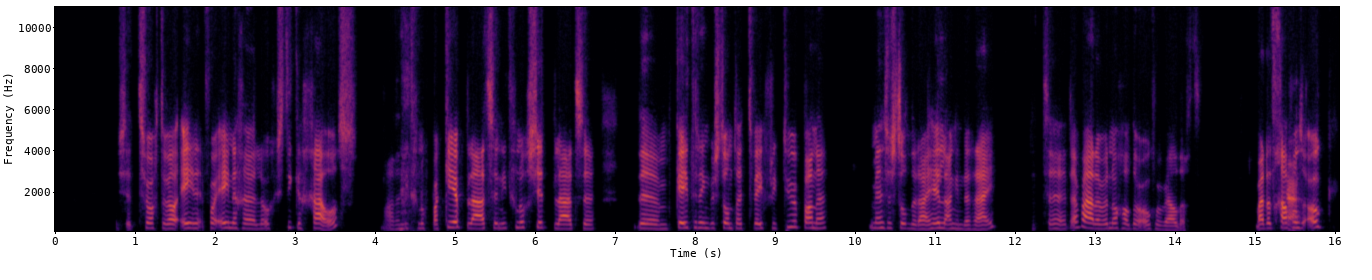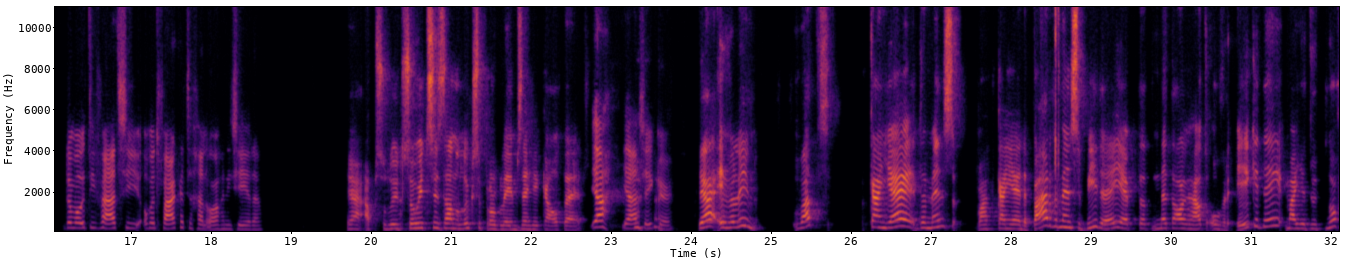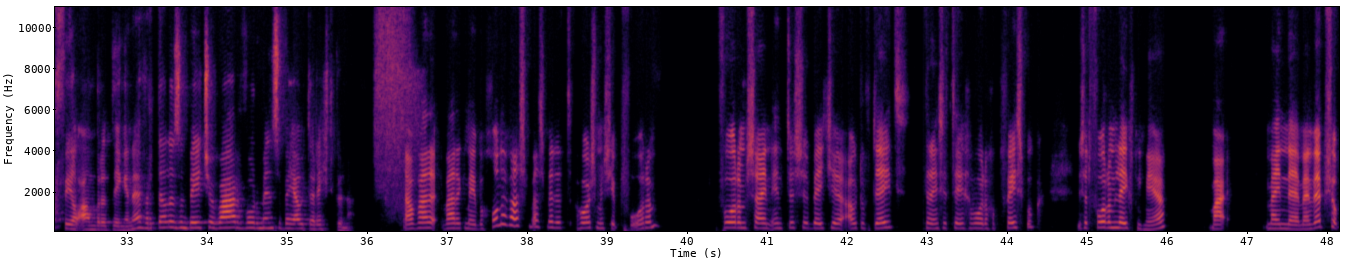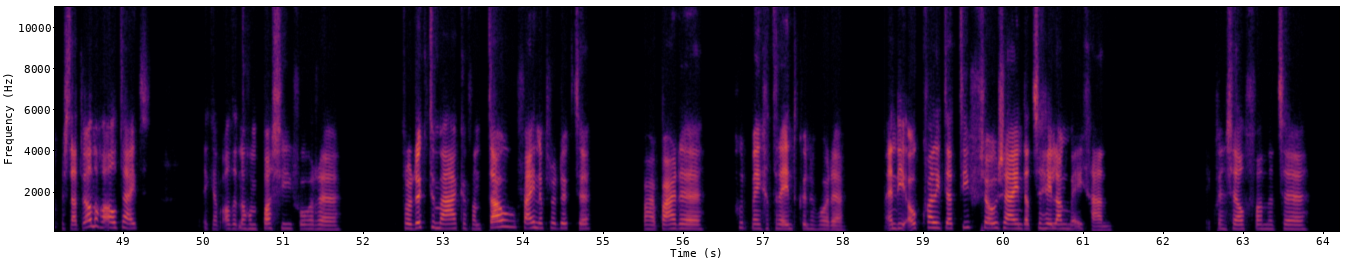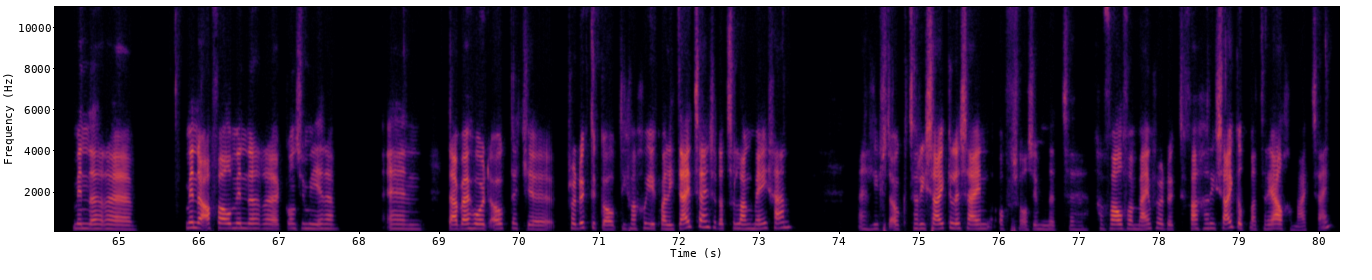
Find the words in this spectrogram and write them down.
Dus het zorgde wel een, voor enige logistieke chaos. We hadden niet genoeg parkeerplaatsen, niet genoeg zitplaatsen. De catering bestond uit twee frituurpannen. Mensen stonden daar heel lang in de rij. Dat, uh, daar waren we nogal door overweldigd. Maar dat gaf ja. ons ook de motivatie om het vaker te gaan organiseren. Ja, absoluut. Zoiets is dan een luxe probleem, zeg ik altijd. Ja, ja zeker. ja, Evelien, wat kan jij de mensen wat kan jij de paardenmensen bieden? Je hebt het net al gehad over EKD, maar je doet nog veel andere dingen. Hè? Vertel eens een beetje waarvoor mensen bij jou terecht kunnen. Nou, waar, ik mee begonnen was, was met het Horsemanship Forum. Forums zijn intussen een beetje out of date. Iedereen zit tegenwoordig op Facebook. Dus het forum leeft niet meer. Maar mijn, uh, mijn webshop bestaat wel nog altijd. Ik heb altijd nog een passie voor uh, producten maken van touw, fijne producten. Waar paarden goed mee getraind kunnen worden. En die ook kwalitatief zo zijn dat ze heel lang meegaan. Ik ben zelf van het uh, minder, uh, minder afval, minder uh, consumeren. En daarbij hoort ook dat je producten koopt die van goede kwaliteit zijn, zodat ze lang meegaan. En liefst ook te recyclen zijn, of zoals in het geval van mijn producten, van gerecycled materiaal gemaakt zijn.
